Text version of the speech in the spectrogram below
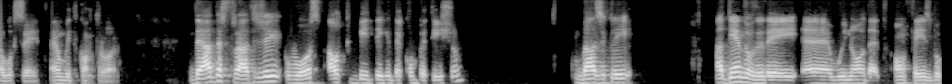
I would say, and with control. The other strategy was outbidding the competition. Basically, at the end of the day, uh, we know that on Facebook,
